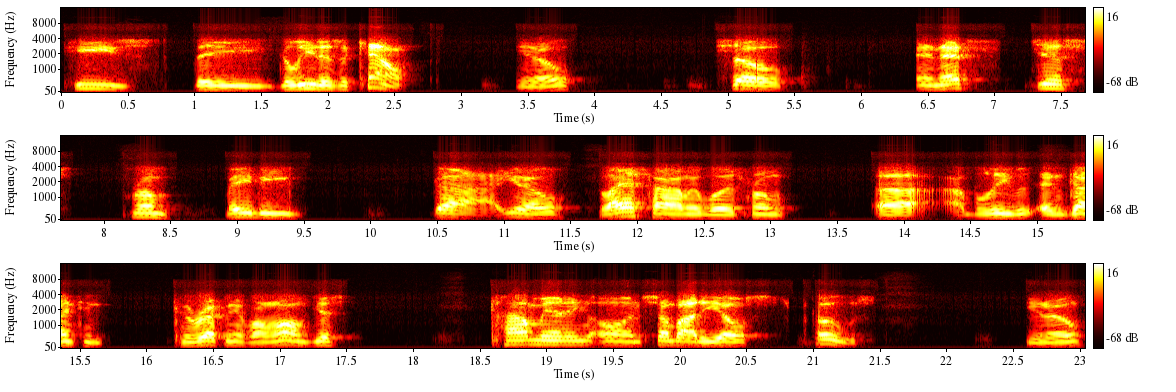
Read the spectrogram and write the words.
he's they delete his account, you know. So, and that's just from maybe, uh, you know, last time it was from, uh, I believe, and Gunn can correct me if I'm wrong, just commenting on somebody else's post you know.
